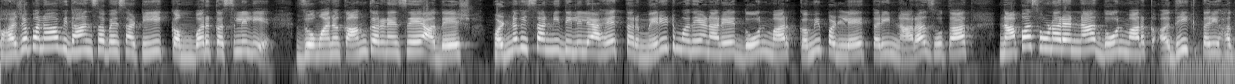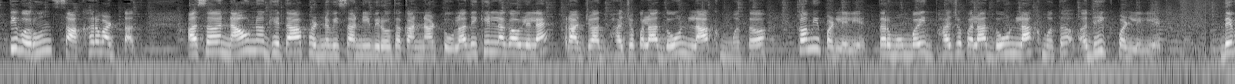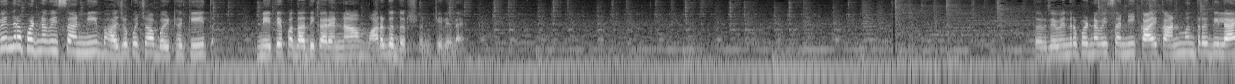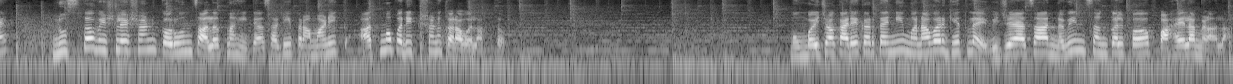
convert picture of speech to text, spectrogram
भाजपनं विधानसभेसाठी कंबर कसलेली आहे? जोमानं काम करण्याचे आदेश फडणवीसांनी दिलेले आहेत तर मेरिटमध्ये येणारे दोन मार्क कमी पडले तरी नाराज होतात. नापास होणाऱ्यांना दोन मार्क अधिक तरी हत्तीवरून साखर वाटतात. असं नाव न घेता फडणवीसांनी विरोधकांना टोला देखील लगावलेला आहे. राज्यात भाजपला दोन लाख मतं कमी पडलेली आहेत तर मुंबईत भाजपला दोन लाख मतं अधिक पडलेली आहेत. देवेंद्र फडणवीसांनी भाजपच्या बैठकीत नेते पदाधिकाऱ्यांना मार्गदर्शन केलेलं आहे. तर देवेंद्र फडणवीसांनी काय कानमंत्र दिलाय? नुसतं विश्लेषण करून चालत नाही त्यासाठी प्रामाणिक आत्मपरीक्षण करावं लागतं. मुंबईच्या कार्यकर्त्यांनी मनावर घेतलंय विजयाचा नवीन संकल्प पाहायला मिळाला.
